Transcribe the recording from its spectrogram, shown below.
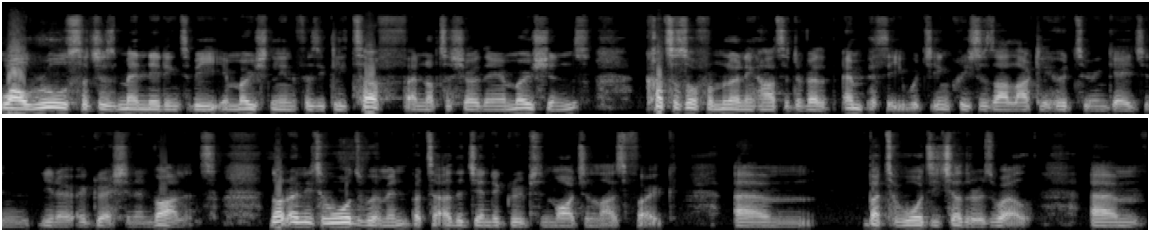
While rules such as men needing to be emotionally and physically tough and not to show their emotions cuts us off from learning how to develop empathy, which increases our likelihood to engage in, you know, aggression and violence, not only towards women but to other gender groups and marginalized folk. Um, but towards each other as well. Um,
